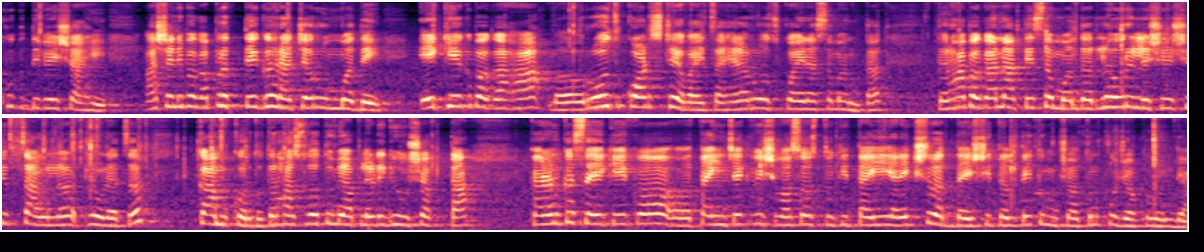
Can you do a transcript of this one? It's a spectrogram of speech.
खूप द्वेष आहे. अशाने बघा प्रत्येक घराच्या रूममध्ये एक एक बघा हा रोज कॉड्स ठेवायचा ह्याला रोज कॉईन असं म्हणतात. तर हा बघा नातेसंबंध लव्ह रिलेशनशिप चांगलं ठेवण्याचं काम करतो. तर हा सुद्धा तुम्ही आपल्याकडे घेऊ शकता. कारण कसं आहे की एक ताईंचा एक विश्वास असतो की ताई आणि एक श्रद्धा आहे शीतल ते तुमच्या हातून पूजा करून द्या.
